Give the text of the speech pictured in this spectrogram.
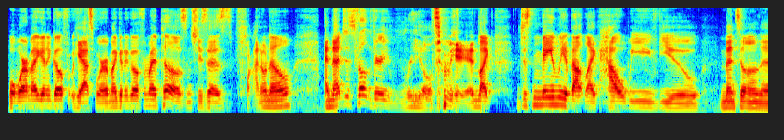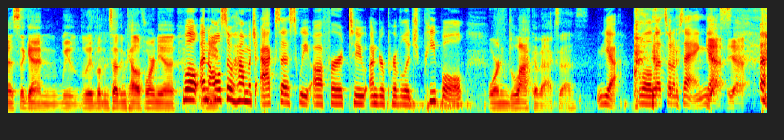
well where am I going to go for? He asks where am I going to go for my pills, and she says I don't know, and that just felt very real to me, and like just mainly about like how we view mental illness. Again, we, we live in Southern California. Well, and We- also how much access we offer to underprivileged people. or lack of access. Yeah. Well, that's what I'm saying. Yes. Yeah, yeah.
